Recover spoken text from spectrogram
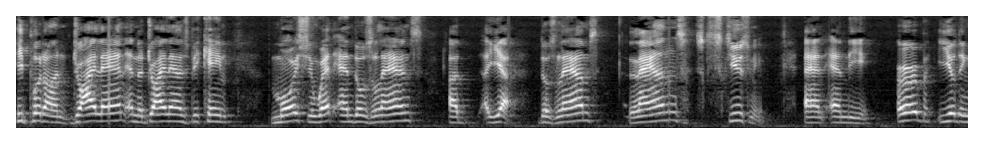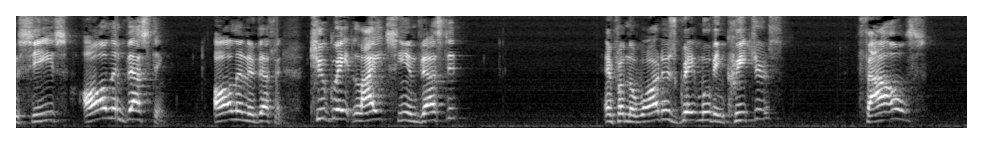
he put on dry land, and the dry lands became moist and wet, and those lands, uh, uh, yeah, those lambs, lands, excuse me, and, and the herb yielding seas, all investing, all in investment. Two great lights he invested, and from the waters, great moving creatures, fowls,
